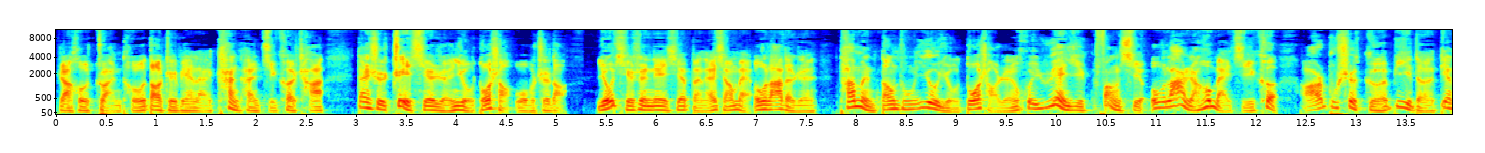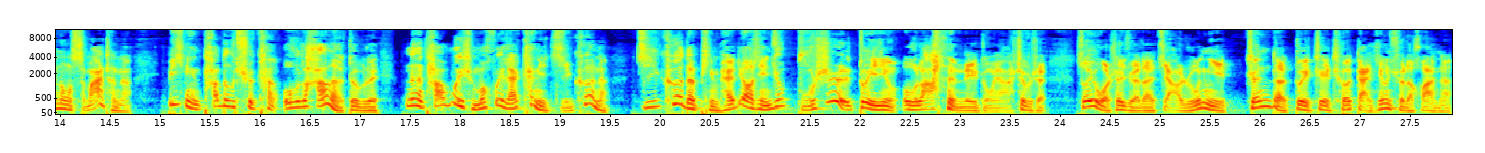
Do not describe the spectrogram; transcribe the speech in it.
然后转头到这边来看看极客叉。但是这些人有多少，我不知道。尤其是那些本来想买欧拉的人，他们当中又有多少人会愿意放弃欧拉，然后买极客，而不是隔壁的电动 smart 呢？毕竟他都去看欧拉了，对不对？那他为什么会来看你极客呢？极客的品牌调性就不是对应欧拉的那种呀，是不是？所以我是觉得，假如你真的对这车感兴趣的话呢，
